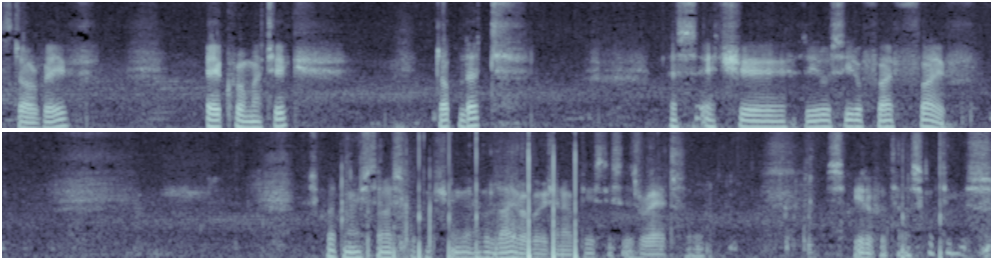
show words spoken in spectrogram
Star wave. Achromatic. Doublet. SH0055 it's quite nice telescope actually. I have a Lyra version of this. This is red so it's a beautiful telescope to use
